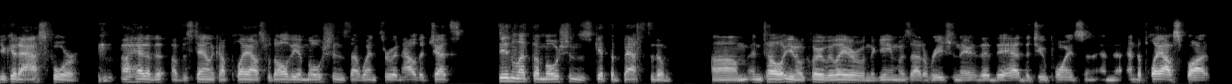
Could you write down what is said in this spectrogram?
you could ask for ahead of the, of the Stanley Cup playoffs with all the emotions that went through and how the Jets didn't let the emotions get the best of them um, until you know clearly later when the game was out of reach and they they, had the two points and and the, and the playoff spot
